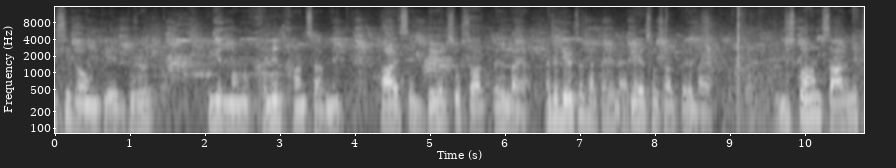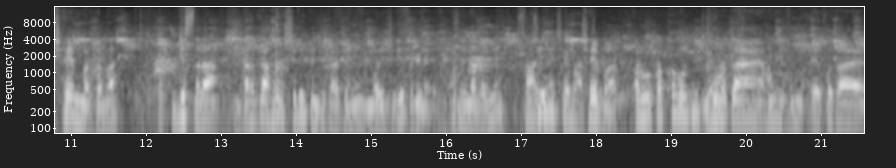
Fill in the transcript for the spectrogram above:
इसी गाँव के एक बुज़ुर्ग पीर मोहम्मद खलील खान साहब ने आज से डेढ़ सौ साल पहले लाया। अच्छा डेढ़ सौ साल पहले लाया डेढ़ सौ साल पहले लाया। जिसको हम साल में छः मरतबा जिस तरह दरगाह हज़रत शरीफ में दिखाते हैं मौज शरीफ श्रीनगर। श्रीनगर में साल में छः बार? छः बार। और वो कब कब होती है? होता है हम हम एक होता है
